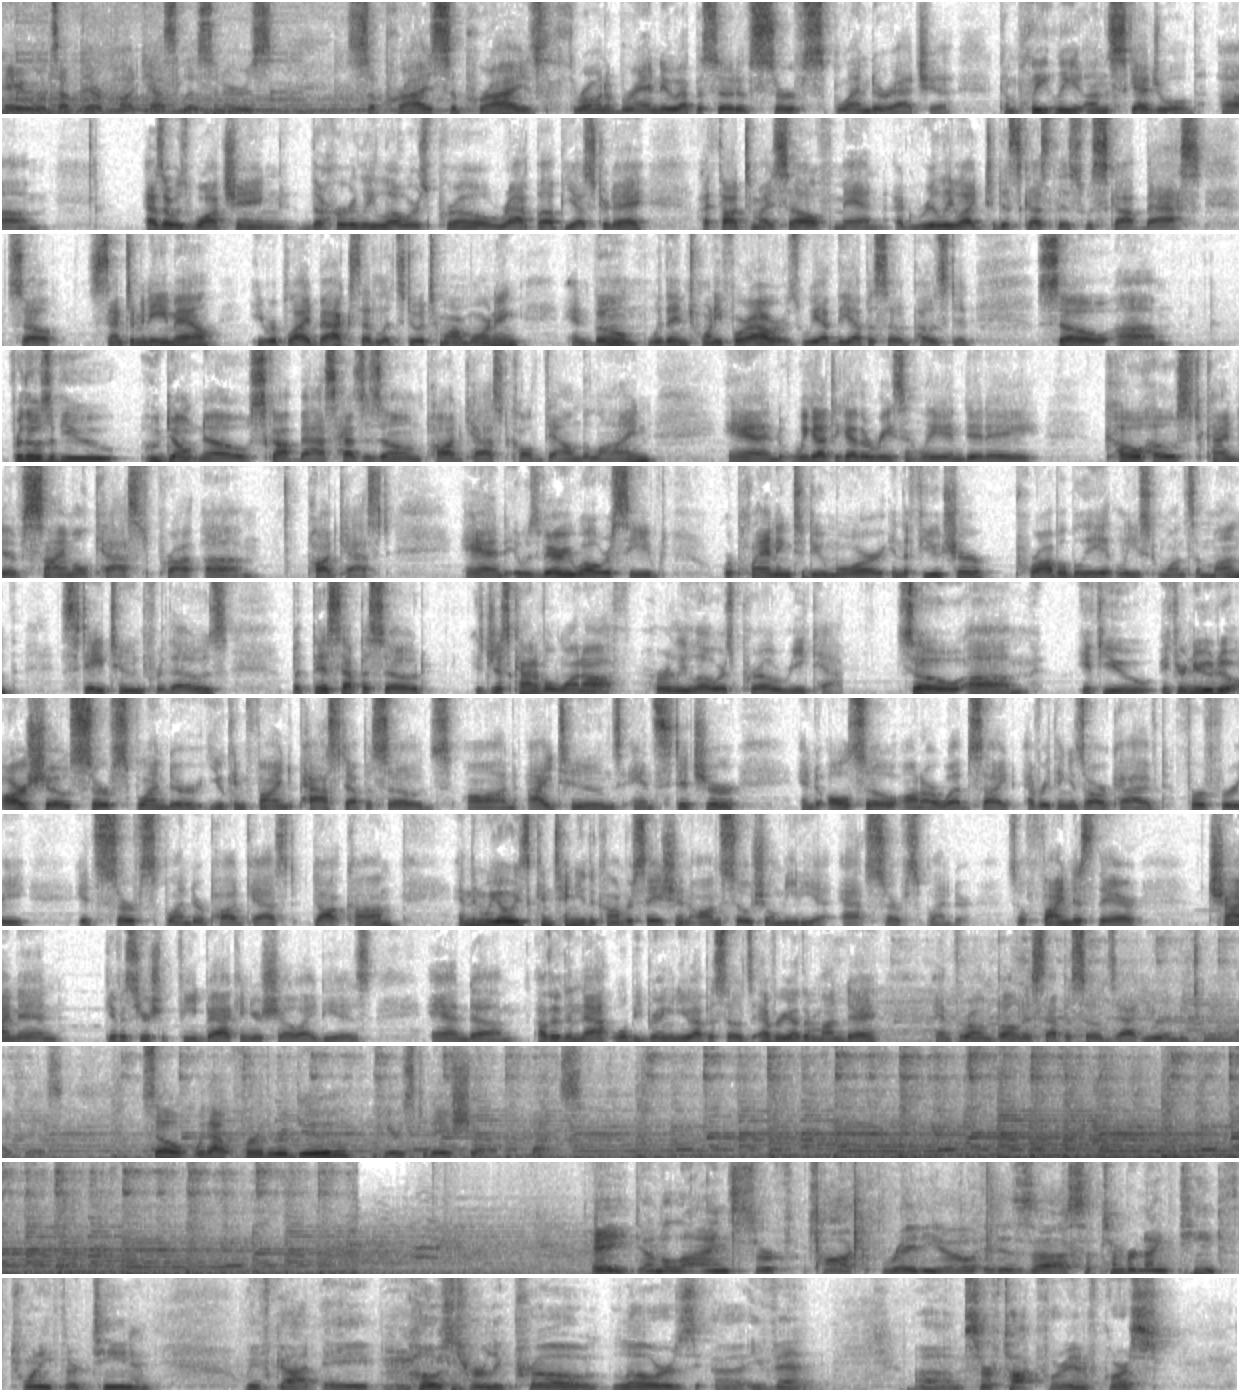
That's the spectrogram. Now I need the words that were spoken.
Hey, what's up there, podcast listeners? Surprise, surprise, throwing a brand new episode of Surf Splendor at you, completely unscheduled. Um, as I was watching the Hurley Lowers Pro wrap up yesterday, I thought to myself, man, I'd really like to discuss this with Scott Bass. So, sent him an email. He replied back, said, let's do it tomorrow morning. And boom, within 24 hours, we have the episode posted. So, um, for those of you who don't know, Scott Bass has his own podcast called Down the Line. And we got together recently and did a co host kind of simulcast pro, um, podcast. And it was very well received. We're planning to do more in the future, probably at least once a month. Stay tuned for those. But this episode is just kind of a one off Hurley Lowers Pro recap. So, um, if you if you're new to our show surf splendor you can find past episodes on itunes and stitcher and also on our website. Everything is archived for free. It's surfsplendorpodcast.com and then we always continue the conversation on social media at surf splendor. So find us there chime in give us your feedback and your show ideas. And um, other than that we'll be bringing you episodes every other monday and throwing bonus episodes at you in between like this so, without further ado, here's today's show. Thanks. Hey, down the line, Surf Talk Radio. It is uh, September 19th, 2013, and we've got a post Hurley Pro Lowers uh, event um, Surf Talk for you. And of course,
